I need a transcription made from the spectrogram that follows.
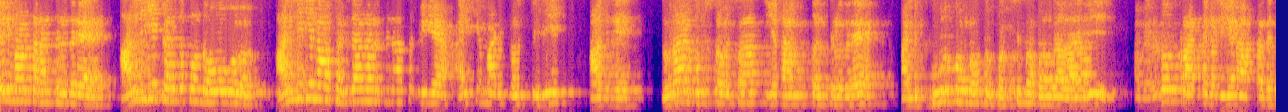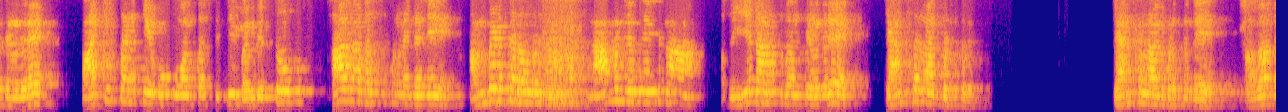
ಏನ್ ಮಾಡ್ತಾರೆ ಅಂತ ಹೇಳಿದ್ರೆ ಅಲ್ಲಿಗೆ ಕರೆದುಕೊಂಡು ಹೋಗು. ಅಲ್ಲಿಗೆ ನಾವು ಸಂವಿಧಾನ ರಚನಾ ಸಭೆಗೆ ಆಯ್ಕೆ ಮಾಡಿ ಕಳಿಸ್ತೀವಿ. ಆದ್ರೆ ದುರಾದೃಷ್ಟವಶಾತ್ ಏನಾಗುತ್ತೆ ಅಂತ ಹೇಳಿದ್ರೆ ಅಲ್ಲಿ ಪೂರ್ವ ಮತ್ತು ಪಶ್ಚಿಮ ಬಂಗಾಳ ಆಗಿ ಅವೆರಡೂ ಪ್ರಾಂತ್ಯಗಳು ಏನಾಗ್ತದೆ ಅಂತ ಹೇಳಿದ್ರೆ ಪಾಕಿಸ್ತಾನಕ್ಕೆ ಹೋಗುವಂತ ಸ್ಥಿತಿ ಬಂದಿತ್ತು. ಹಾಗಾದಂತ ಸಮಯದಲ್ಲಿ ಅಂಬೇಡ್ಕರ್ ಅವರ ನಾಮ- ನಾಮನಿರ್ದೇಶನ ಅದು ಏನಾಗ್ತದೆ ಅಂತ ಹೇಳಿದ್ರೆ ಕ್ಯಾನ್ಸಲ್ ಆಗ್ಬಿಡ್ತದೆ. ಕ್ಯಾನ್ಸಲ್ ಆಗ್ಬಿಡ್ತದೆ. ಅವಾಗ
